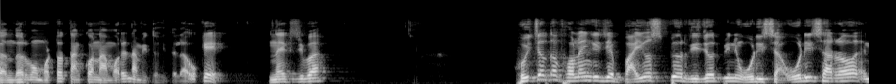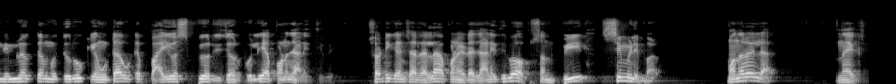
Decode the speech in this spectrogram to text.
ଗନ୍ଧର୍ବ ମଠ ତାଙ୍କ ନାମରେ ନାମିତ ହୋଇଥିଲା ଓକେ ନେକ୍ସଟ ଯିବା which of the following is a biosphere reserve in Odisha ওড়িশার নিম্নলিখিত মধ্যরু কেউটা গোটে বায়োস্পিওর রিজর্ভ বলে আপনার জাঁথিবে সঠিক আনসার হল আপনার এটা জাঁথিবে অপশন বি শিমিপাল মনে রহলা next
